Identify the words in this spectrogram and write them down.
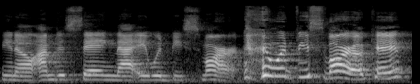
you know, I'm just saying that it would be smart. it would be smart, okay?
